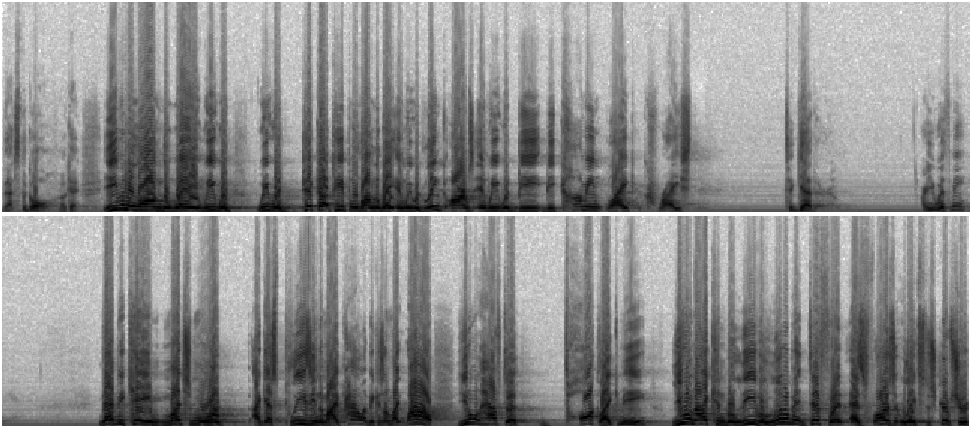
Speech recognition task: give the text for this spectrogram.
that's the goal. Okay. Even along the way, we would we would pick up people along the way and we would link arms and we would be becoming like Christ together. Are you with me? That became much more, I guess, pleasing to my palate because I'm like, wow, you don't have to talk like me. You and I can believe a little bit different as far as it relates to Scripture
